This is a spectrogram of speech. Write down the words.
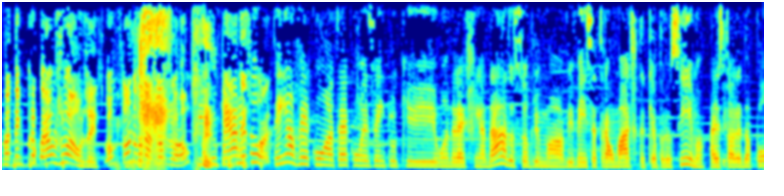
Mas tem que procurar um João, gente. Vamos todo mundo atrás do João. Eu É. Tem a ver com até com o exemplo que o André tinha dado sobre uma vivência traumática que aproxima, a história da ponte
